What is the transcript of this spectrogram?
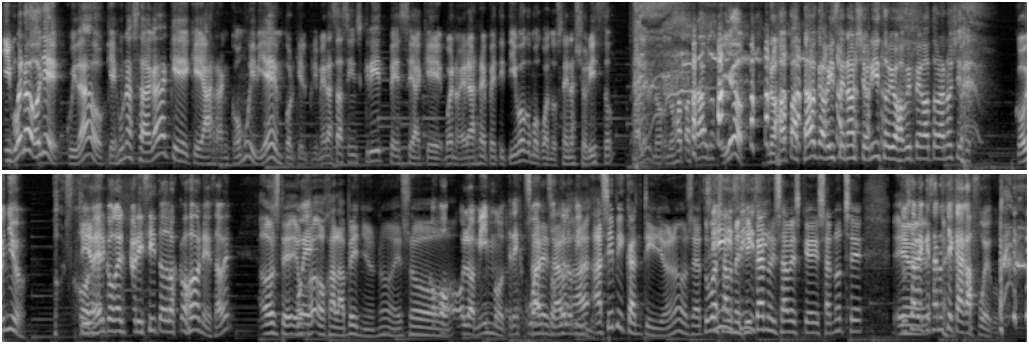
Y bueno, oye, cuidado, que es una saga que, que arrancó muy bien, porque el primer Assassin's Creed, pese a que, bueno, era repetitivo como cuando cenas chorizo, ¿vale? No, nos ha pasado, ¿no? Yo, nos ha pasado que habéis cenado chorizo y os habéis pegado toda la noche y dices, coño, joder con el choricito de los cojones, ¿sabes? Hostia, Pues- o, o jalapeño, ¿no? Eso. O, o lo mismo, tres ¿sabes? cuartos de lo mismo. Así picantillo, ¿no? O sea, tú vas al sí, mexicano sí. y sabes que esa noche. Tú eh, sabes que esa noche caga fuego.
